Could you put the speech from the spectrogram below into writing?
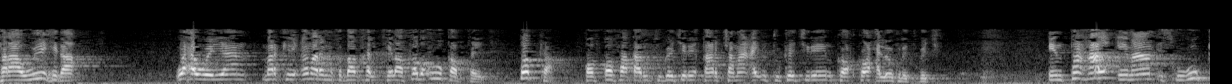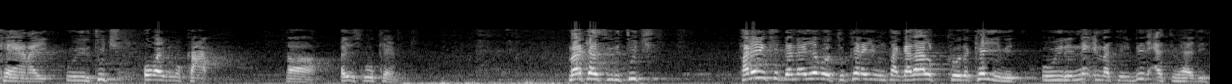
taraawiixda waxa weeyaan markii cumar ibn khadaab khilaafada uu qabtay dadka qof qofa qaar u tukan jiray qaar jamaacay u tukan jireen koox kooxa loo kala tukan jiray inta hal imaam iskugu keenay uu yidhi tuji ubay ibnu kacab ayuu iskugu keenay markaasuu yidhi tuji habeenkii dambe iyagoo tukanayay inta gadaalkooda ka yimid uu yidhi nicmat albidcatu haadihi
